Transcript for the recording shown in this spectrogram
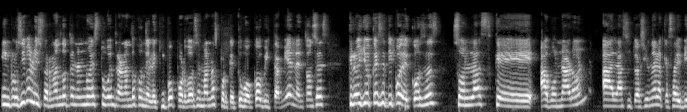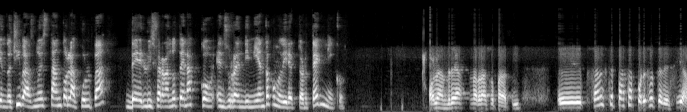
Inclusive Luis Fernando Tena no estuvo entrenando con el equipo por dos semanas porque tuvo COVID también. Entonces, creo yo que ese tipo de cosas son las que abonaron a la situación en la que está viviendo Chivas. No es tanto la culpa de Luis Fernando Tena en su rendimiento como director técnico. Hola Andrea, un abrazo para ti. Eh, ¿Sabes qué pasa? Por eso te decía,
